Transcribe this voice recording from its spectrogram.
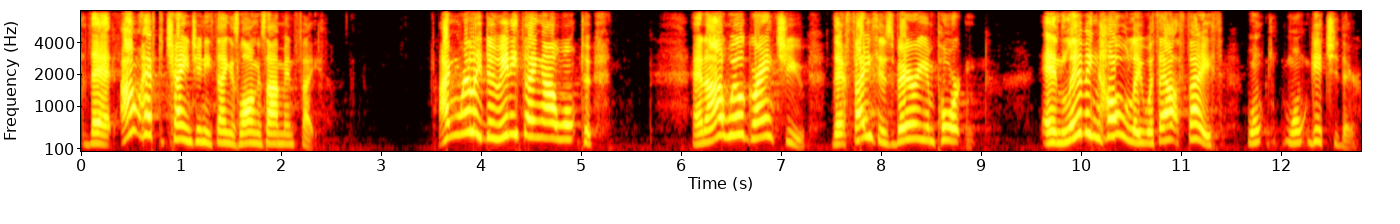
that I don't have to change anything as long as I'm in faith. I can really do anything I want to. And I will grant you that faith is very important. And living holy without faith won't, won't get you there.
